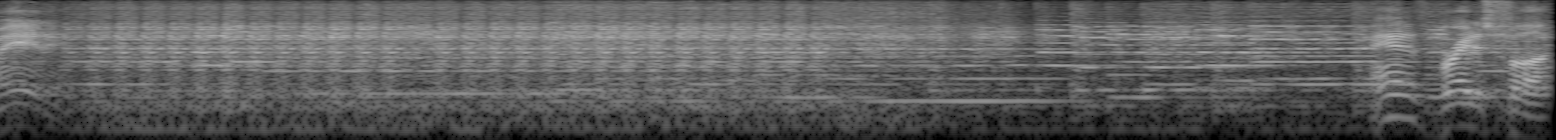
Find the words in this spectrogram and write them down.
Made it. And it's bright as fuck.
